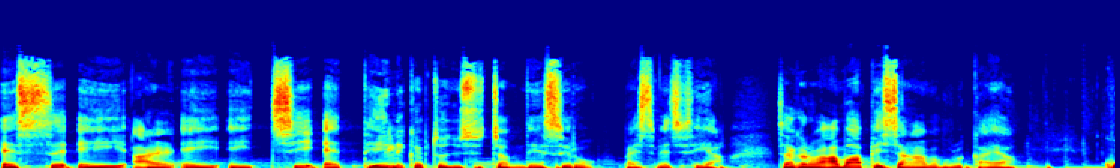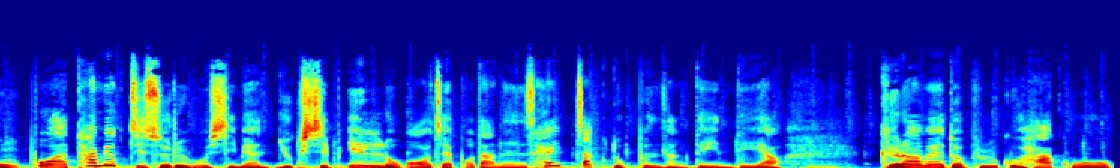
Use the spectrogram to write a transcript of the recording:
s a r a h at dailycryptonews.net으로 말씀해 주세요. 자, 그럼 암호화폐 시장 한번 볼까요? 공포와 탐욕 지수를 보시면 61로 어제보다는 살짝 높은 상태인데요. 그럼에도 불구하고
